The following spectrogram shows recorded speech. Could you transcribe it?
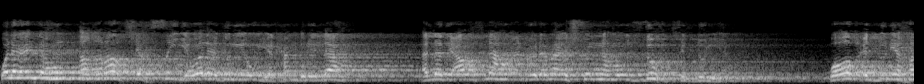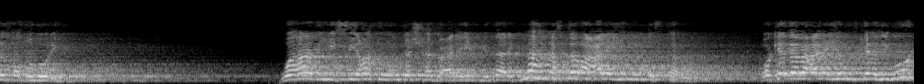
ولا عندهم أغراض شخصية ولا دنيوية. الحمد لله الذي عرفناه عن علماء السنة هو الزهد في الدنيا ووضع الدنيا خلف ظهورهم. وهذه سيرتهم تشهد عليهم بذلك. مهما افترى عليهم المفترون وكذب عليهم الكاذبون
